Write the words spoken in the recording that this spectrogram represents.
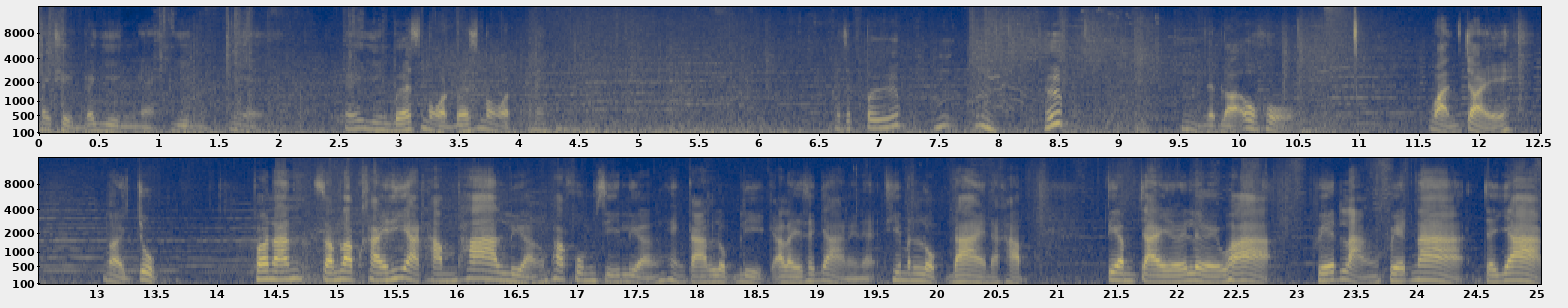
ไม่ถึงก็ยิงไงยิงเนี่ยเอ้ยยิงเบิร์สโหมดเบิร์สโหมดนี่ก็จะปื๊บฮึบ เรียบร้อย โอ้โห หวานจ่อยหน่อยจุบ เพราะฉะนั้นสำหรับใครที่อยากทำผ้าเหลืองผ้าคลุมสีเหลืองแห่งการหลบหลีกอะไรสักอย่างเนี่ยที่มันหลบได้นะครับ เตรียมใจไว้เลยว่าเควสหลังเควสหน้าจะยาก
